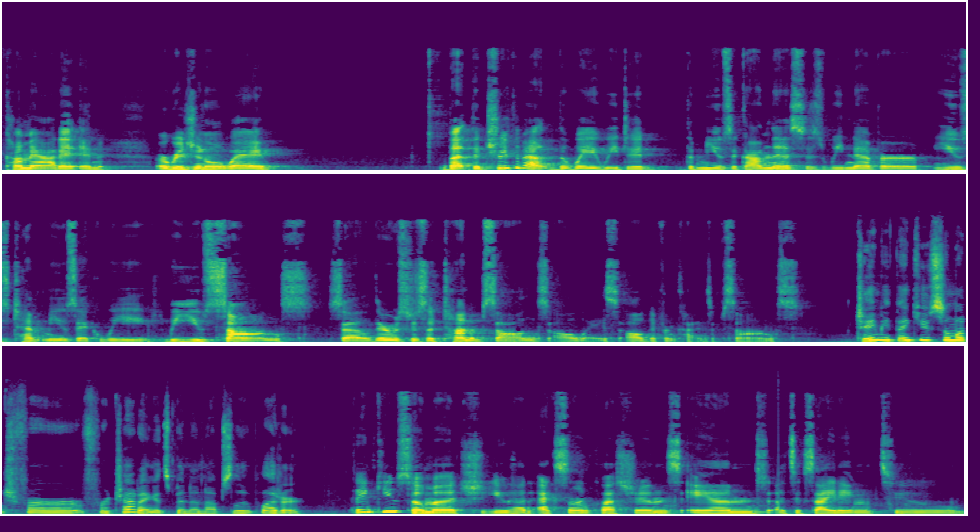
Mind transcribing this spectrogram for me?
come at it in original way. But the truth about the way we did the music on this is we never used temp music. We we used songs. So there was just a ton of songs always, all different kinds of songs. Jamie, thank you so much for for chatting. It's been an absolute pleasure. Thank you so much. You had excellent questions, and it's exciting to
